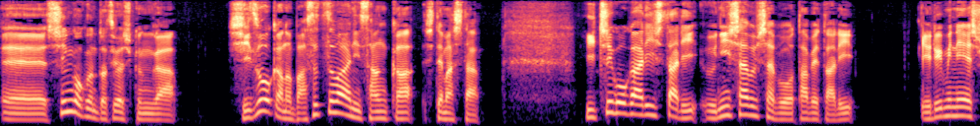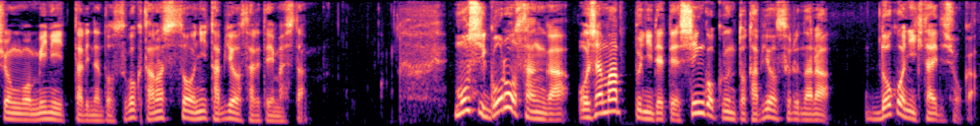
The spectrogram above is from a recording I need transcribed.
えー、慎吾くんと剛くんが静岡のバスツアーに参加してました。いちご狩りしたり、ウニしゃぶしゃぶを食べたり、イルミネーションを見に行ったりなどすごく楽しそうに旅をされていました。もし五郎さんがおじゃマップに出て慎吾くんと旅をするなら、どこに行きたいでしょうか？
